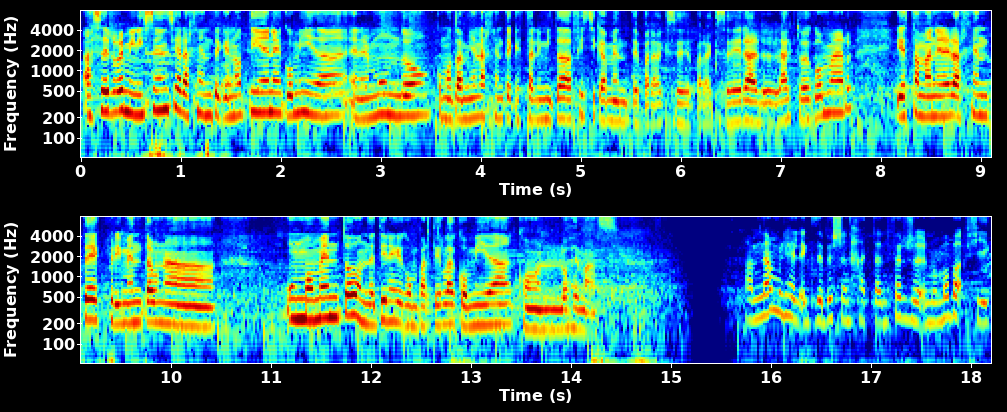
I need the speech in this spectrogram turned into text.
hacer reminiscencia a la gente que no tiene comida en el mundo, como también la gente que está limitada físicamente para acceder, para acceder al acto de comer, y de esta manera la gente experimenta una, un momento donde tiene que compartir la comida con los demás. عم نعمل هالاكزيبيشن حتى نفرجي إنه ما بقى فيك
